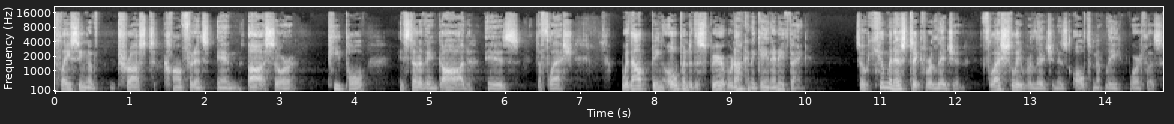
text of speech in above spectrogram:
placing of trust, confidence in us or people instead of in God is the flesh. without being open to the Spirit, we're not going to gain anything. So, humanistic religion, fleshly religion, is ultimately worthless.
